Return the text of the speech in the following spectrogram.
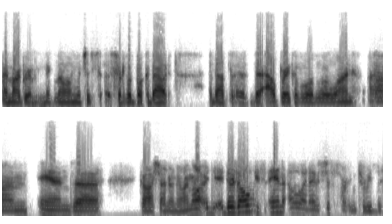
by Margaret MacMillan, which is a, sort of a book about about the the outbreak of World War One. Um, and uh, gosh, I don't know. I'm al- there's always and oh, and I was just starting to read The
